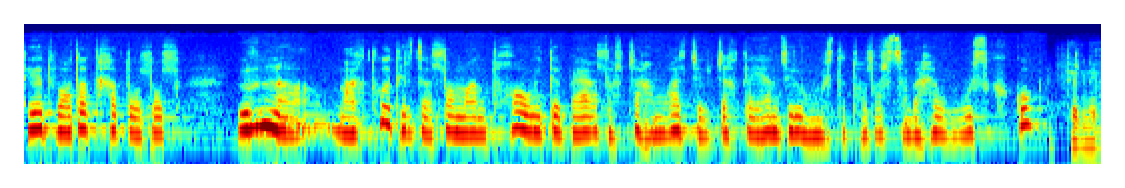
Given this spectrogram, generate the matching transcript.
Тэгэд бодоод хахад бол ер нь магадгүй тэр залуу маань тухайн үедээ байгаль орчин хамгаалж явж байхдаа янз бүрийн хүмүүстэй тулгарсан байхыг үүсгэхгүй. Тэр нэг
